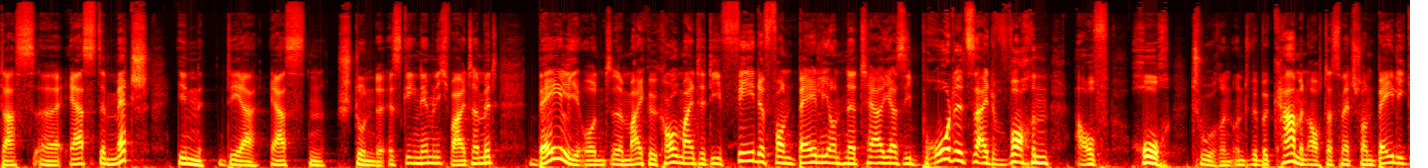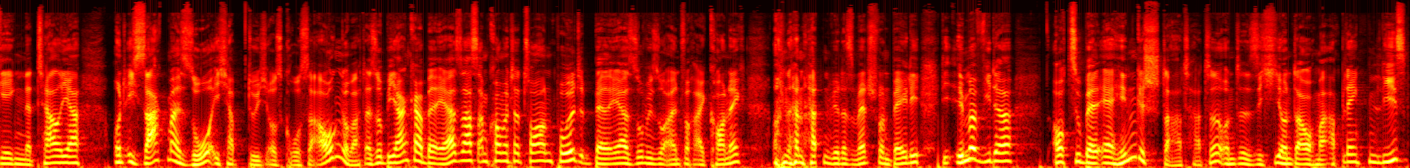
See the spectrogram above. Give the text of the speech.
das äh, erste Match in der ersten Stunde. Es ging nämlich weiter mit Bailey und äh, Michael Cole meinte, die Fehde von Bailey und Natalia, sie brodelt seit Wochen auf Hochtouren und wir bekamen auch das Match von Bailey gegen Natalia und ich sag mal so, ich habe durchaus große Augen gemacht. Also Bianca Belair saß am Kommentatorenpult, Belair sowieso einfach iconic und dann hatten wir das Match von Bailey, die immer wieder auch zu Belair hingestarrt hatte und äh, sich hier und da auch mal ablenken ließ.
